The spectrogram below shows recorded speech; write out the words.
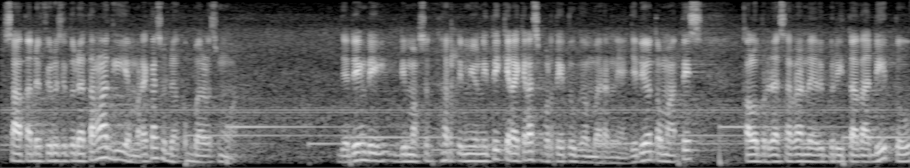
saat ada virus itu datang lagi ya mereka sudah kebal semua. Jadi yang di- dimaksud herd immunity kira-kira seperti itu gambarannya. Jadi otomatis kalau berdasarkan dari berita tadi itu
